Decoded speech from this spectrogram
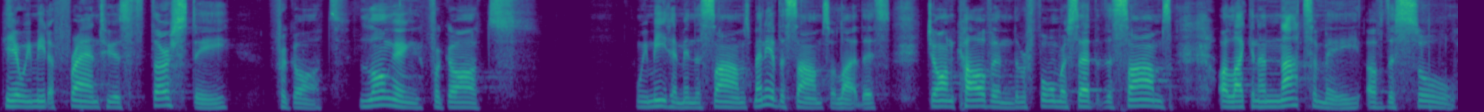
Here we meet a friend who is thirsty for God, longing for God. We meet him in the Psalms. Many of the Psalms are like this. John Calvin, the reformer, said that the Psalms are like an anatomy of the soul.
